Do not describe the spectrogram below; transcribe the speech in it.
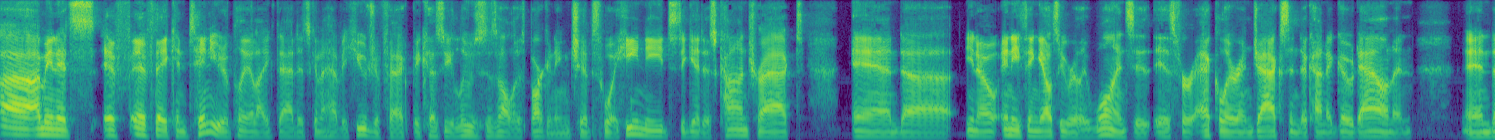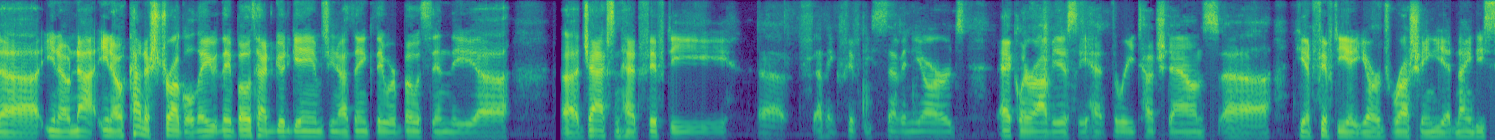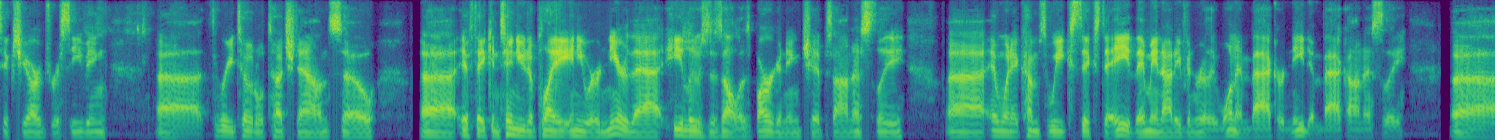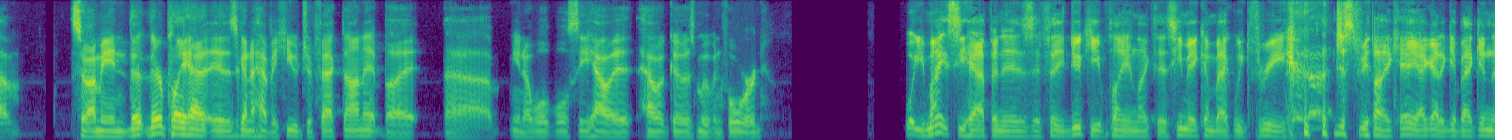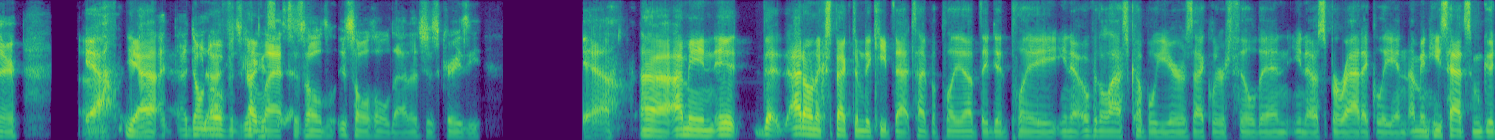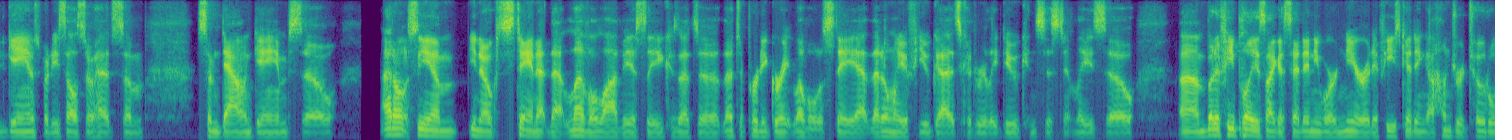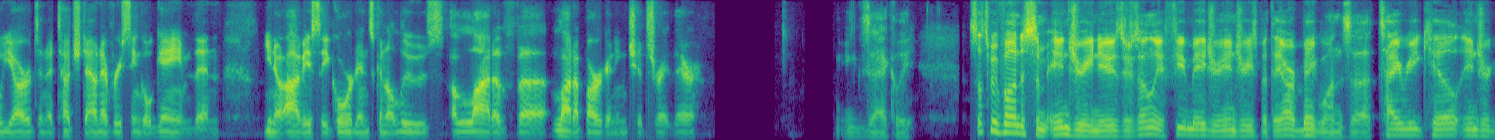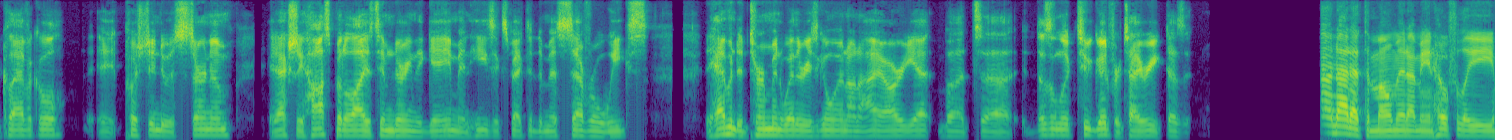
Uh, I mean, it's if if they continue to play like that, it's going to have a huge effect because he loses all his bargaining chips. What he needs to get his contract and uh, you know anything else he really wants is, is for Ekeler and Jackson to kind of go down and and uh, you know not you know kind of struggle. They they both had good games. You know, I think they were both in the uh, uh, Jackson had fifty. Uh, I think 57 yards. Ekeler obviously had three touchdowns. Uh, he had 58 yards rushing. He had 96 yards receiving, uh, three total touchdowns. So uh, if they continue to play anywhere near that, he loses all his bargaining chips, honestly. Uh, and when it comes week six to eight, they may not even really want him back or need him back, honestly. Um, so I mean, th- their play ha- is going to have a huge effect on it, but uh, you know, we'll we'll see how it how it goes moving forward. What you might see happen is if they do keep playing like this, he may come back week three, just be like, "Hey, I got to get back in there." Yeah, uh, yeah. I, I, don't know if it's going to last his whole his whole holdout. That's just crazy. Yeah, uh, I mean it. Th- I don't expect them to keep that type of play up. They did play, you know, over the last couple years. Ekeler's filled in, you know, sporadically, and I mean he's had some good games, but he's also had some some down games. So I don't see him, you know, staying at that level, obviously, because that's a that's a pretty great level to stay at. That only a few guys could really do consistently. So, um, but if he plays, like I said, anywhere near it, if he's getting hundred total yards and a touchdown every single game, then you know, obviously Gordon's going to lose a lot of a uh, lot of bargaining chips right there. Exactly. So let's move on to some injury news. There's only a few major injuries, but they are big ones. Uh, Tyreek Hill injured clavicle. It pushed into his sternum. It actually hospitalized him during the game, and he's expected to miss several weeks. They haven't determined whether he's going on IR yet, but uh, it doesn't look too good for Tyreek, does it? Uh, not at the moment. I mean, hopefully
